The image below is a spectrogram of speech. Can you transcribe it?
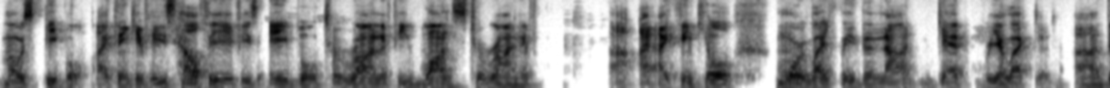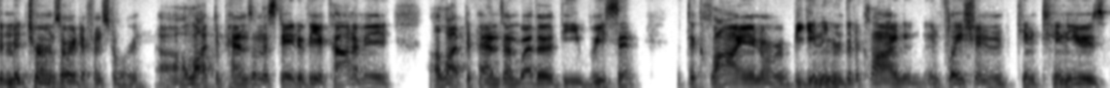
most people. I think if he's healthy, if he's able to run, if he wants to run, if I, I, think he'll more likely than not get reelected. Uh, the midterms are a different story. Uh, a lot depends on the state of the economy. A lot depends on whether the recent decline or beginning of the decline in inflation continues.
